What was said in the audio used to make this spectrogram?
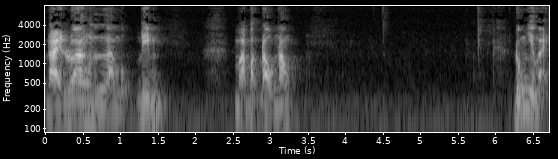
Đài Loan là một điểm mà bắt đầu nóng. Đúng như vậy.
